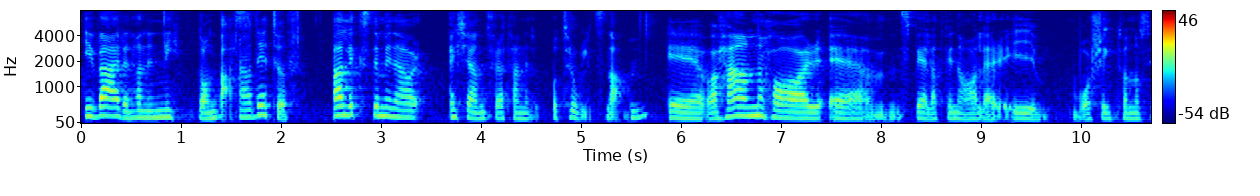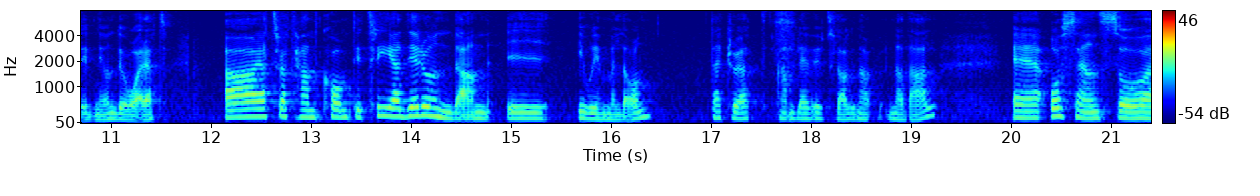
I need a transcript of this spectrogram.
i världen, han är 19 bast. Ja, det är tufft. Alex de Minaur är känd för att han är otroligt snabb. Eh, och han har eh, spelat finaler i Washington och Sydney under året. Ja, jag tror att han kom till tredje rundan i, i Wimbledon. Där tror jag att han blev utslagen av Nadal. Eh, och sen så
